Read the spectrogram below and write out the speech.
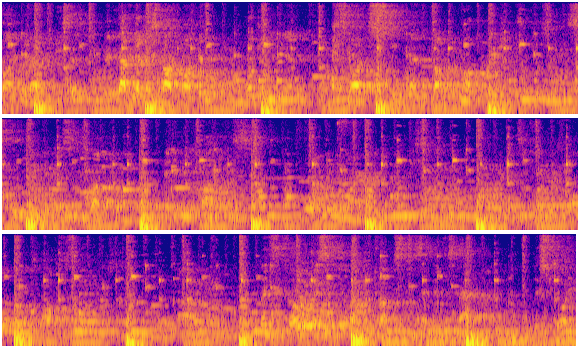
lying around, he said, we've got to get the stock market working again. Start scoop and dump operations. Destroy it.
